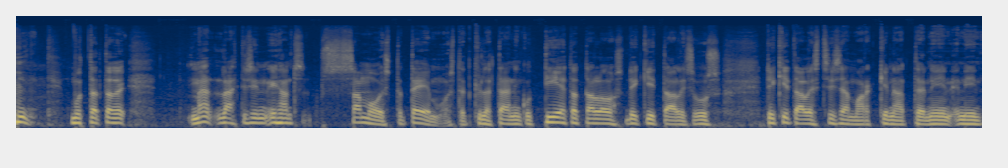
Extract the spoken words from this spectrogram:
Mutta toi, mä lähtisin ihan samoista teemoista. Että kyllä tämä niinku tietotalous, digitaalisuus, digitaaliset sisämarkkinat, niin, niin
